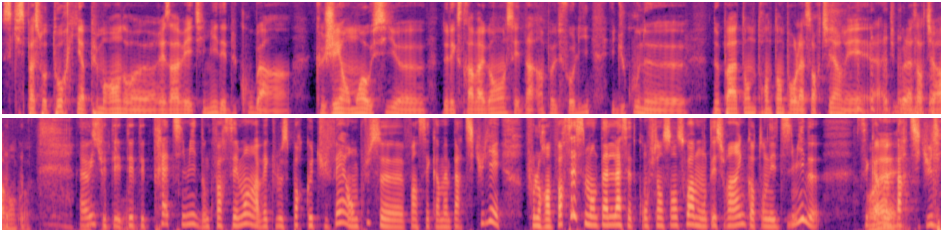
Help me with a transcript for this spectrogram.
ce qui se passe autour qui a pu me rendre réservé et timide. Et du coup, ben, que j'ai en moi aussi de l'extravagance et d'un un peu de folie. Et du coup, ne, ne pas attendre 30 ans pour la sortir, mais euh, tu peux la sortir avant. Quoi. Ah Ouais, oui, ouais. t'étais très timide, donc forcément, avec le sport que tu fais, en plus, euh, c'est quand même particulier. faut le renforcer, ce mental-là, cette confiance en soi, monter sur un ring quand on est timide, c'est quand même particulier.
